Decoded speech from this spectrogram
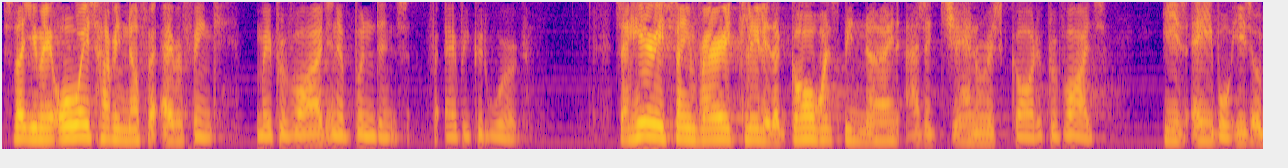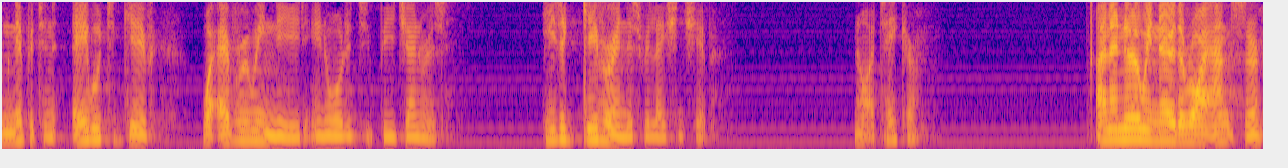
so that you may always have enough for everything, may provide in abundance for every good work. So here he's saying very clearly that God wants to be known as a generous God who provides. He is able, he's omnipotent, able to give whatever we need in order to be generous. He's a giver in this relationship, not a taker. And I know we know the right answer.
